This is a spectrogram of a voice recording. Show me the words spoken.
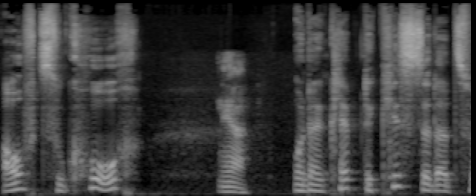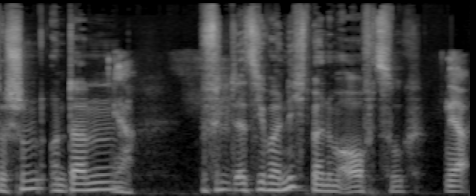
Aufzug hoch. Ja. Und dann klappt eine Kiste dazwischen und dann ja. befindet er sich aber nicht mehr in einem Aufzug. Ja.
